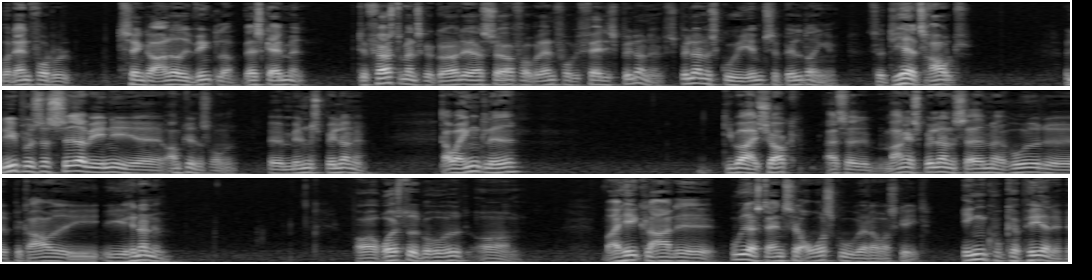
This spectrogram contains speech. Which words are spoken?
hvordan får du tænker allerede i vinkler. Hvad skal man? Det første, man skal gøre, det er at sørge for, hvordan får vi fat i spillerne. Spillerne skulle hjem til Bældringe, så de havde travlt. Og lige pludselig så sidder vi inde i øh, omklædningsrummet øh, mellem spillerne. Der var ingen glæde. De var i chok. Altså, mange af spillerne sad med hovedet øh, begravet i, i hænderne og rystede på hovedet og var helt klart øh, ud af stand til at overskue, hvad der var sket. Ingen kunne kapere det.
